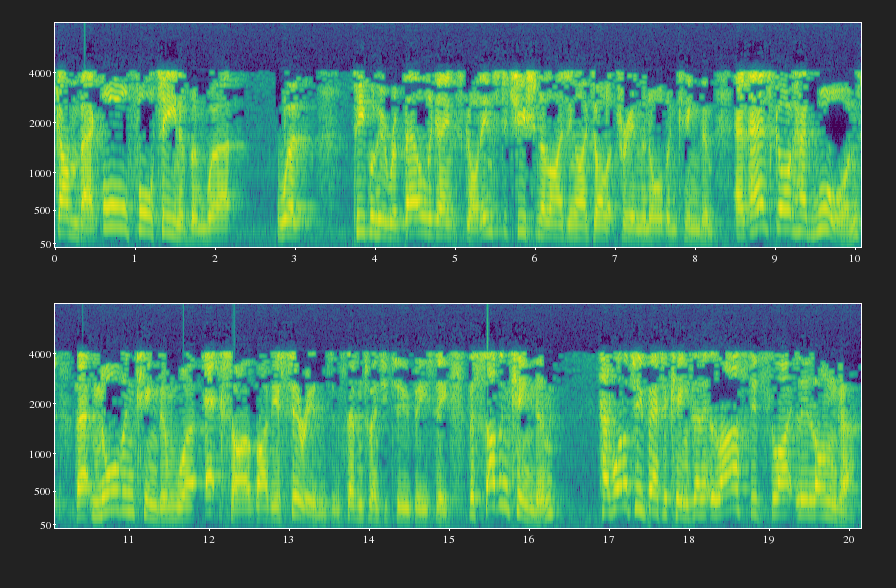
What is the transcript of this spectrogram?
scumbag. All 14 of them were, were people who rebelled against God, institutionalizing idolatry in the northern kingdom. And as God had warned, that northern kingdom were exiled by the Assyrians in 722 BC. The southern kingdom had one or two better kings and it lasted slightly longer.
